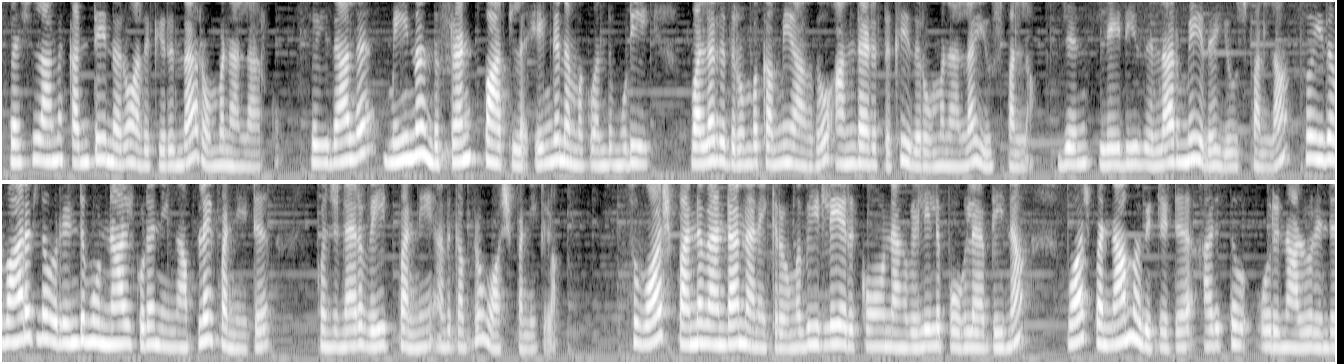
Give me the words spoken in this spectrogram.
ஸ்பெஷலான கண்டெய்னரும் அதுக்கு இருந்தால் ரொம்ப நல்லாயிருக்கும் ஸோ இதால் மெயினாக இந்த ஃப்ரண்ட் பார்ட்டில் எங்கே நமக்கு வந்து முடி வளர்றது ரொம்ப கம்மியாகுதோ அந்த இடத்துக்கு இதை ரொம்ப நல்லா யூஸ் பண்ணலாம். ஜென்ட்ஸ் லேடிஸ் எல்லாருமே இதை யூஸ் பண்ணலாம். ஸோ இதை வாரத்தில் ஒரு ரெண்டு மூணு நாள் கூட நீங்கள் அப்ளை பண்ணிவிட்டு கொஞ்சம் நேரம் வெயிட் பண்ணி அதுக்கப்புறம் வாஷ் பண்ணிக்கலாம். ஸோ வாஷ் பண்ண வேண்டாம்னு நினைக்கிறவங்க வீட்டிலே இருக்கோம் நாங்கள் வெளியில் போகலை அப்படின்னா வாஷ் பண்ணாமல் விட்டுட்டு அடுத்த ஒரு நாளோ ரெண்டு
